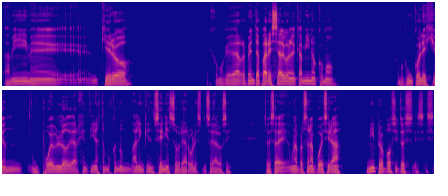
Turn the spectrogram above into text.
a mí me quiero es como que de repente aparece algo en el camino como, como que un colegio en un pueblo de Argentina están buscando a alguien que enseñe sobre árboles, no sé, algo así. Entonces eh, una persona puede decir, ah, mi propósito es,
